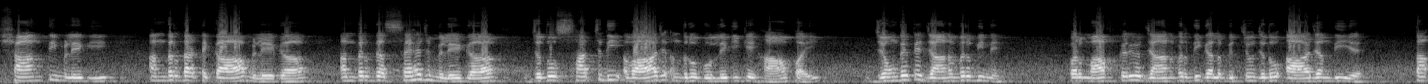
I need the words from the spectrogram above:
ਸ਼ਾਂਤੀ ਮਿਲੇਗੀ, ਅੰਦਰ ਦਾ ਟਿਕਾਅ ਮਿਲੇਗਾ ਅੰਦਰ ਦਾ ਸਹਿਜ ਮਿਲੇਗਾ। ਜਦੋਂ ਸੱਚ ਦੀ ਆਵਾਜ਼ ਅੰਦਰੋਂ ਬੋਲੇਗੀ ਕਿ ਹਾਂ ਭਾਈ, ਜਿਉਂਦੇ ਤੇ ਜਾਨਵਰ ਵੀ ਨੇ। ਪਰ ਮਾਫ ਕਰਿਓ, ਜਾਨਵਰ ਦੀ ਗੱਲ ਵਿੱਚੋਂ ਜਦੋਂ ਆ ਜਾਂਦੀ ਹੈ, ਤਾਂ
